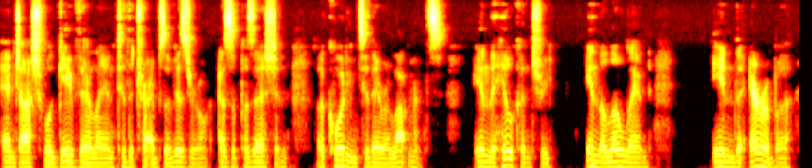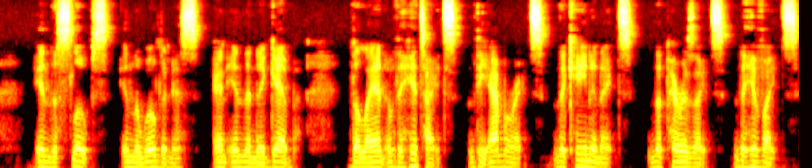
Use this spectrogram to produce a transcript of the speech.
And Joshua gave their land to the tribes of Israel as a possession, according to their allotments, in the hill country, in the lowland, in the Arabah, in the slopes, in the wilderness, and in the Negeb, the land of the Hittites, the Amorites, the Canaanites, the Perizzites, the Hivites,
